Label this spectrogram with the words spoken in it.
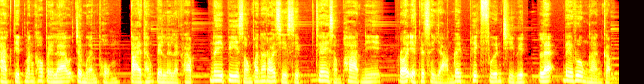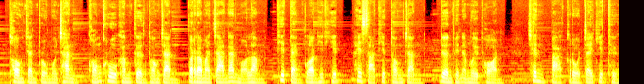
หากติดมันเข้าไปแล้วจะเหมือนผม ตายทั้งเป็นเลยแหละครับ ในปี 2540 ที่ให้สัมภาษณ์นี้ร้อยเอ็ดเพชรสยามได้พลิกฟื้นชีวิต และได้ร่วมงานกับทองจันโปรโมชั่น ของครูคำเกิงทองจันปรมาจารย์ด้านหมอลำ ที่แต่งกลอนฮิตๆให้สาธิตทองจันเดือนเพ็ญอำนวยพร เช่น ปากโกรธใจคิดถึง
